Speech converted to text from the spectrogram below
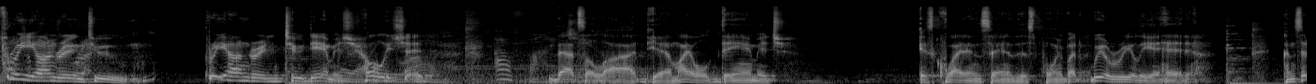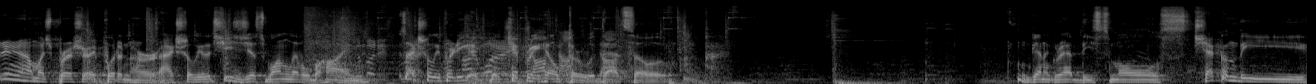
302 302 damage. Holy shit. I'll find That's a lot. Yeah, my old damage is quite insane at this point, but we're really ahead. Considering how much pressure I put on her, actually, that she's just one level behind, it's actually pretty good. But Khepri helped her with that, so... I'm gonna grab these smalls. Check on the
